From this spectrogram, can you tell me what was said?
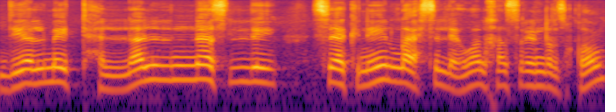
ديال ما يتحل. للناس اللي ساكنين الله يحسن الاحوال خاسرين رزقهم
